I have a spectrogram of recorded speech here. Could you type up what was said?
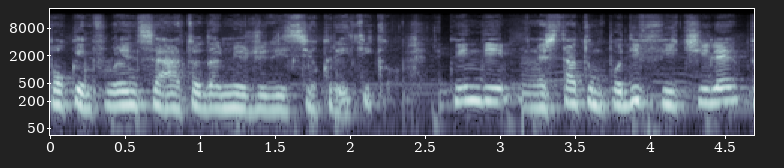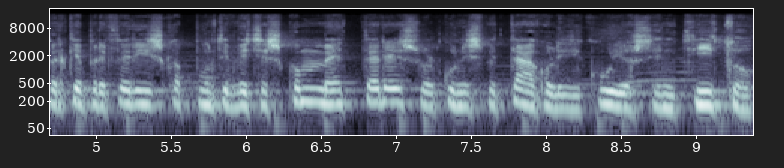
poco influenzato dal mio giudizio critico. Quindi è stato un po' difficile perché preferisco appunto invece scommettere su alcuni spettacoli di cui ho sentito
